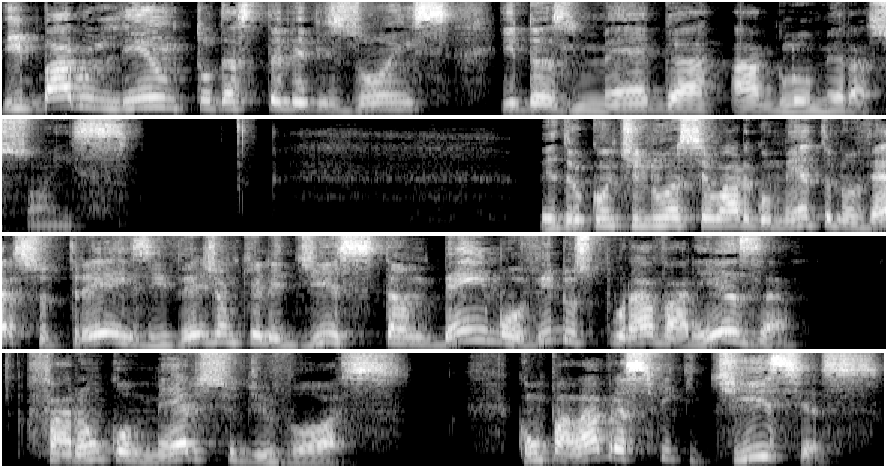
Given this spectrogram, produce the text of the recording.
e barulhento das televisões e das mega aglomerações. Pedro continua seu argumento no verso 3 e vejam que ele diz: Também movidos por avareza, farão comércio de vós, com palavras fictícias.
